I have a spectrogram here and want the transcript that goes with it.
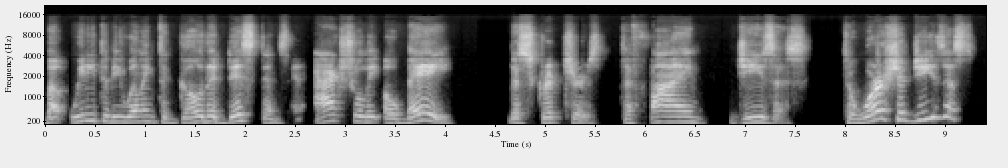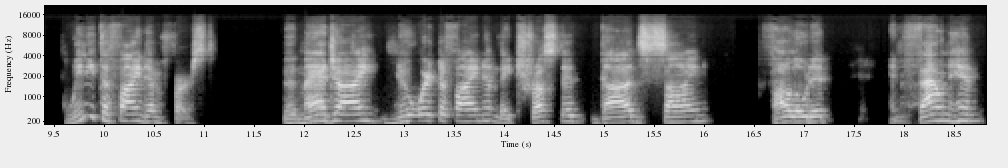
but we need to be willing to go the distance and actually obey the scriptures to find Jesus. To worship Jesus, we need to find him first. The Magi knew where to find him. They trusted God's sign, followed it, and found him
